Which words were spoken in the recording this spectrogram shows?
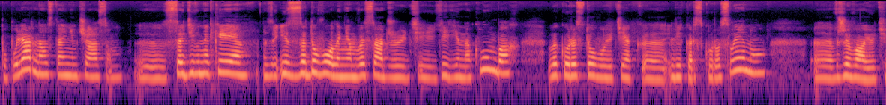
популярна останнім часом. Е, Садівники із задоволенням висаджують її на клумбах, використовують як лікарську рослину, вживають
